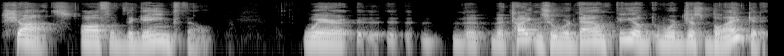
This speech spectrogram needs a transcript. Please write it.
shots off of the game film where uh, the, the Titans who were downfield were just blanketed.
